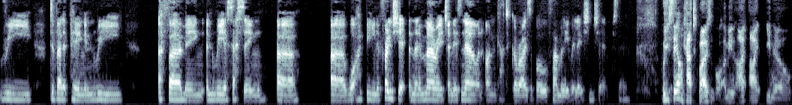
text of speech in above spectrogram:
redeveloping and reaffirming and reassessing uh, uh, what had been a friendship and then a marriage and is now an uncategorizable family relationship. So well, you say uncategorizable. I mean, I, I, you know,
